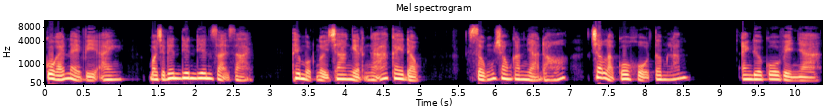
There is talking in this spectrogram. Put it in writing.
Cô gái này vì anh mà trở nên điên điên dại dại. Thêm một người cha nghiệt ngã cay độc. Sống trong căn nhà đó chắc là cô khổ tâm lắm. Anh đưa cô về nhà,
